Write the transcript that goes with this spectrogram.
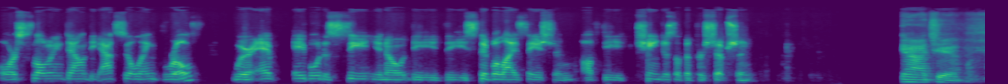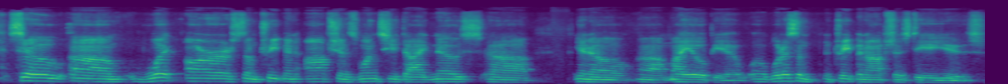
or slowing down the axial length growth, we're able to see, you know, the, the stabilization of the changes of the perception. Gotcha. So, um, what are some treatment options once you diagnose, uh, you know, uh, myopia? What are some treatment options do you use?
